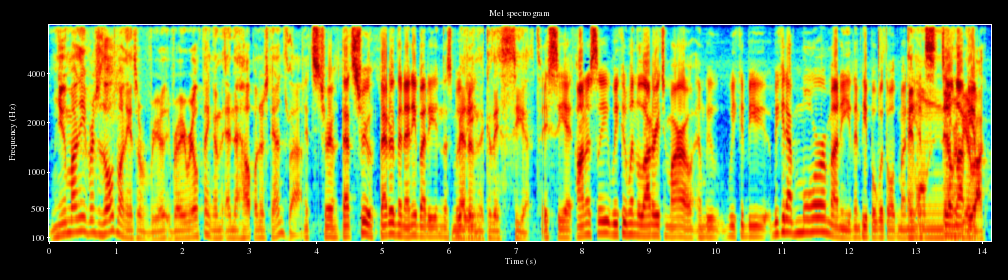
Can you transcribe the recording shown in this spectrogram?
new money versus old money is a real, very real thing, and, and the help understands that it's true. That's true. Better than anybody in this movie. better because they see it. they see it. Honestly, we could win the lottery tomorrow, and we we could be we could have more money than people with old money, And and, we'll still not be, a a- rock.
